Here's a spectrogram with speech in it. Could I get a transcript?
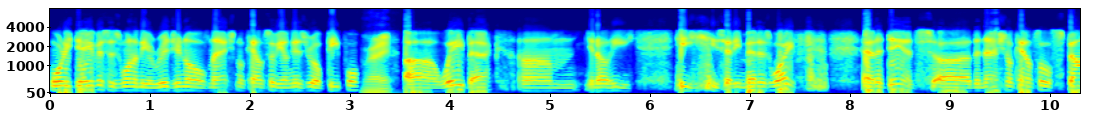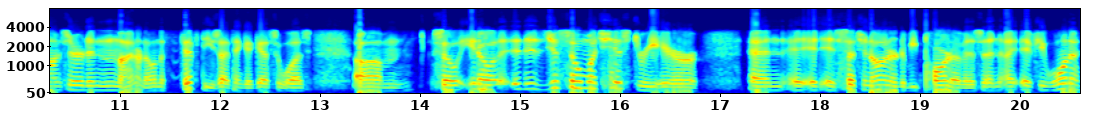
Morty Davis is one of the original National Council of Young Israel people. Right. Uh, way back, um, you know, he he he said he met his wife at a dance. Uh, the National Council sponsored in I don't know in the 50s, I think I guess it was. Um, so you know, there's just so much history here and it is such an honor to be part of this. And uh, if you want to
